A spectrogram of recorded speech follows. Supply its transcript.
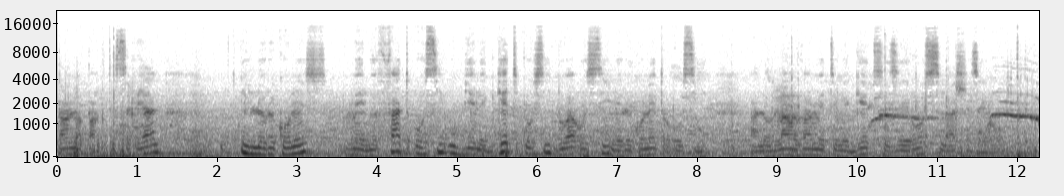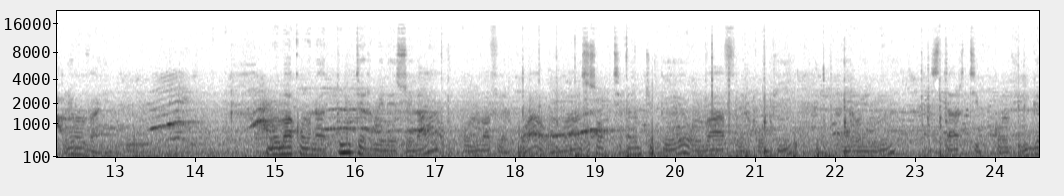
dans la partie céréale ils le reconnaissent mais le FAT aussi ou bien le GET aussi doit aussi le reconnaître aussi. Alors là, on va mettre le GET 0 slash 0 et on valide. Au moment qu'on a tout terminé cela, on va faire quoi? On va sortir un petit peu, on va faire copie, start type config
